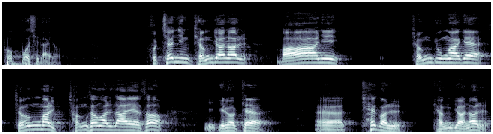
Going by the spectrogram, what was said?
법보시라요. 부처님 경전을 많이 정중하게 정말 정성을 다해서 이렇게 책을 경전을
